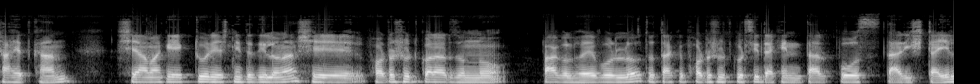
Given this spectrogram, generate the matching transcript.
শাহেদ খান সে আমাকে একটু রেস্ট নিতে দিল না। সে ফটোশ্যুট করার জন্য পাগল হয়ে পড়ল। তো তাকে ফটোশ্যুট করছি, দেখেন তার পোজ তার স্টাইল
